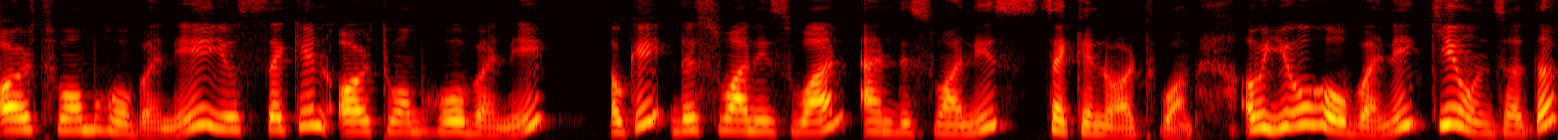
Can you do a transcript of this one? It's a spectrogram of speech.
अर्थवर्म हो भने यो सेकेन्ड अर्थवर्म हो भने okay this one is one and this one is second earthworm अब यो हो भने के हुन्छ त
